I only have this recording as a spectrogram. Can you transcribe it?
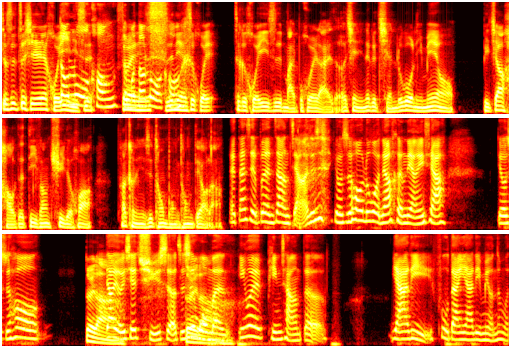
就是这些回忆都落空，什么都落空。十年是回这个回忆是买不回来的，而且你那个钱，如果你没有比较好的地方去的话，它可能也是通膨通掉了。哎，但是也不能这样讲啊，就是有时候如果你要衡量一下。有时候，对啦，要有一些取舍。只是我们因为平常的压力负担压力没有那么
